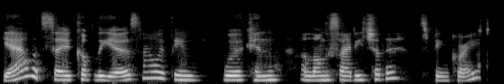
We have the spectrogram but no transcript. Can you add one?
yeah, I would say a couple of years now we've been working alongside each other. It's been great.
